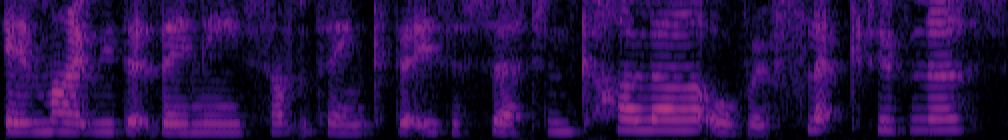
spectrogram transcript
It might be that they need something that is a certain colour or reflectiveness.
